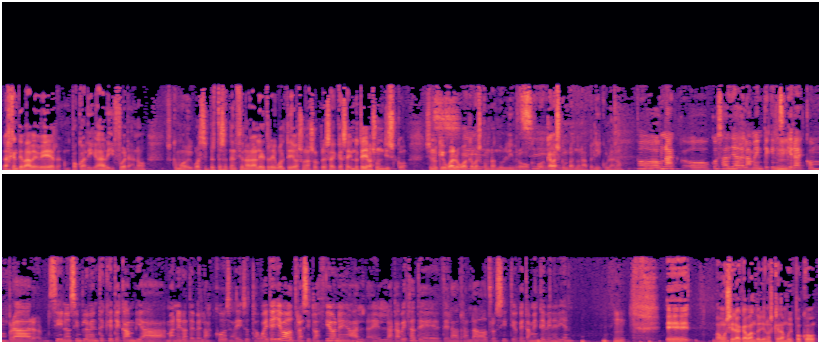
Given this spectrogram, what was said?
la gente va a beber, un poco a ligar y fuera, ¿no? Es como igual si prestas atención a la letra, igual te llevas una sorpresa de casa y no te llevas un disco, sino que igual luego acabas comprando un libro o- sí. o, acabas comprando una película, ¿no? O, una, o cosas ya de la mente que ni Mm. siquiera es comprar, sino simplemente es que te cambia maneras de ver las cosas y eso está guay. Te lleva a otras situaciones, al- en la cabeza te, te la traslada a otro sitio que también te viene bien. Mm. Eh, vamos a ir acabando, ya nos queda muy poco.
